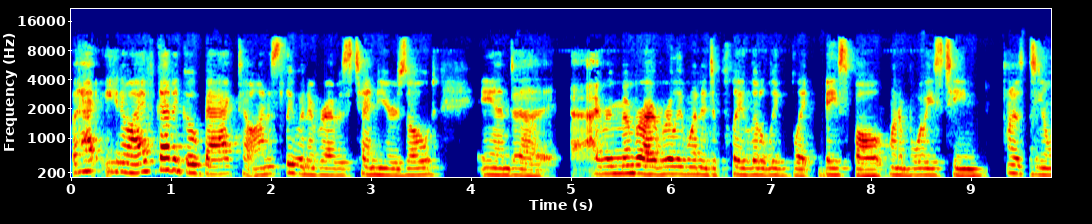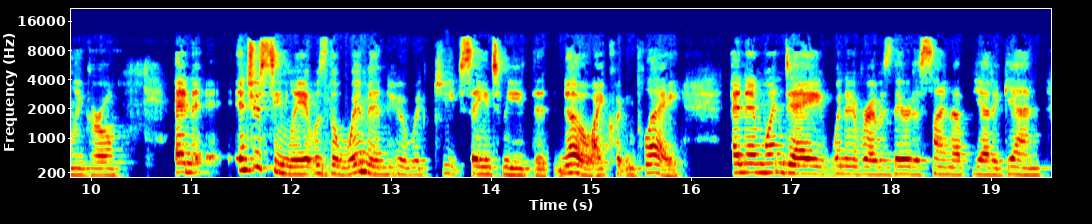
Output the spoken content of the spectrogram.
But I, you know, I've got to go back to honestly whenever I was ten years old. And uh, I remember I really wanted to play Little League baseball on a boys' team. I was the only girl and interestingly, it was the women who would keep saying to me that no, I couldn't play. And then one day, whenever I was there to sign up yet again,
